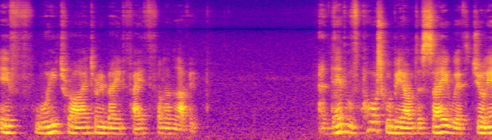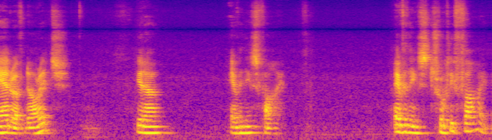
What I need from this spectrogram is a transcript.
if we try to remain faithful and loving. And then, of course, we'll be able to say with Juliana of Norwich, you know, everything's fine. Everything's truly fine.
